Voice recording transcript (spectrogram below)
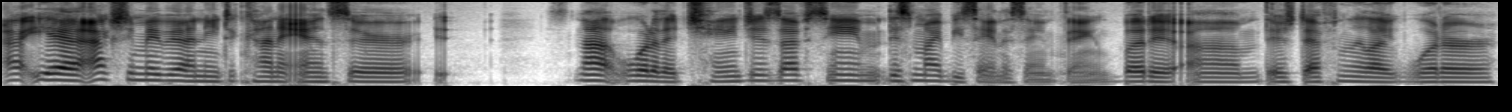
uh, yeah, actually, maybe I need to kind of answer. It's not what are the changes I've seen. This might be saying the same thing, but it, um, there's definitely like what are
